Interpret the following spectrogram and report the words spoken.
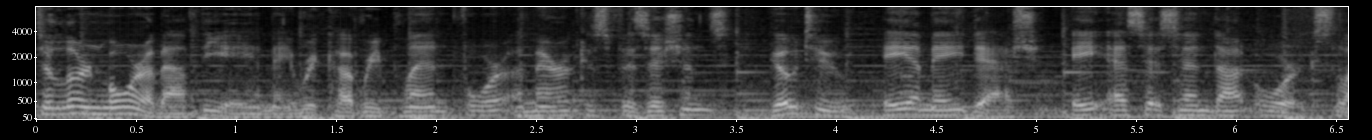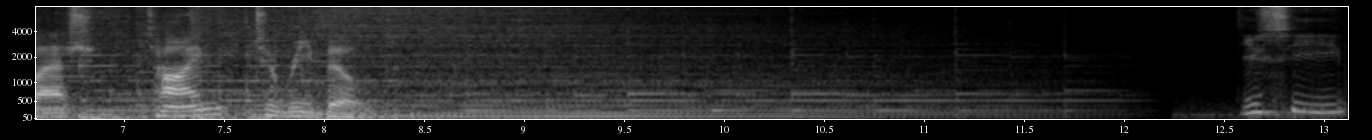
To learn more about the AMA Recovery Plan for America's Physicians, go to ama-assn.org slash time to rebuild. Do you see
